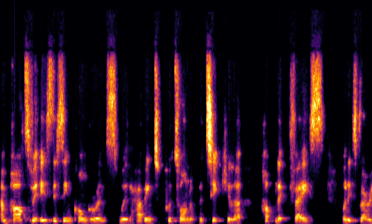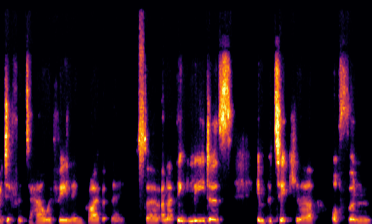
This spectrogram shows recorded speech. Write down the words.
And part of it is this incongruence with having to put on a particular public face when it's very different to how we're feeling privately. So, and I think leaders in particular often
